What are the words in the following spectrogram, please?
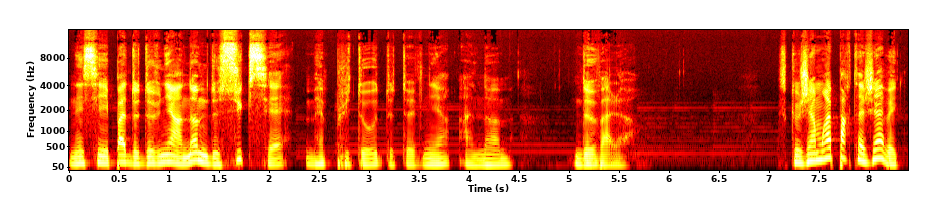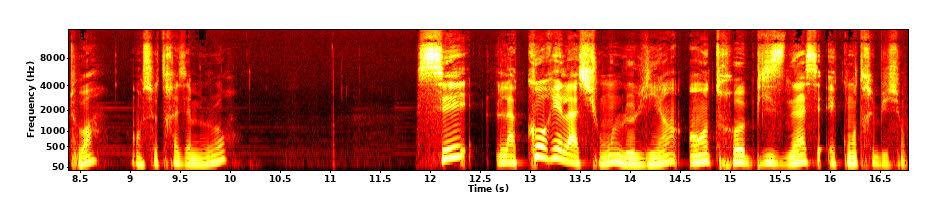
N'essayez pas de devenir un homme de succès, mais plutôt de devenir un homme de valeur. Ce que j'aimerais partager avec toi en ce 13e jour, c'est la corrélation, le lien entre business et contribution.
